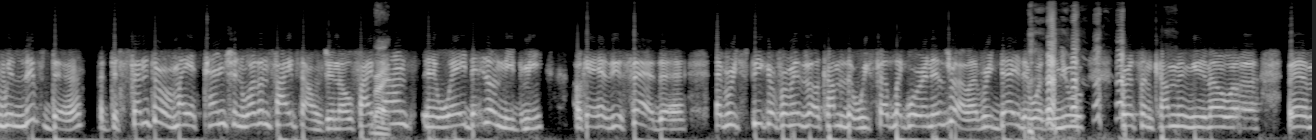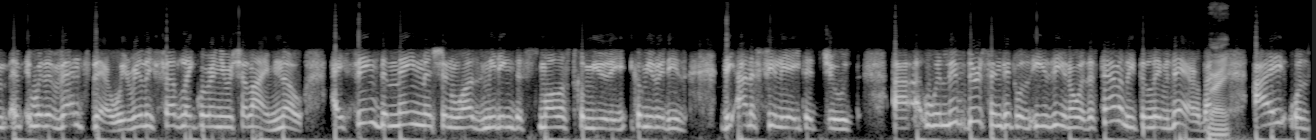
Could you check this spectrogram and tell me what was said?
we lived there, but the center of my attention wasn't Five Towns. You know, Five Right. Towns, in a way, they don't need me. Okay, as you said, uh, every speaker from Israel comes there. We felt like we're in Israel every day. There was a new person coming, you know, uh, um, with events there. We really felt like we're in Yerushalayim. No, I think the main mission was meeting the smallest community communities, the unaffiliated Jews. Uh, we lived there since it was easy, you know, as a family to live there. But Right. I was,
